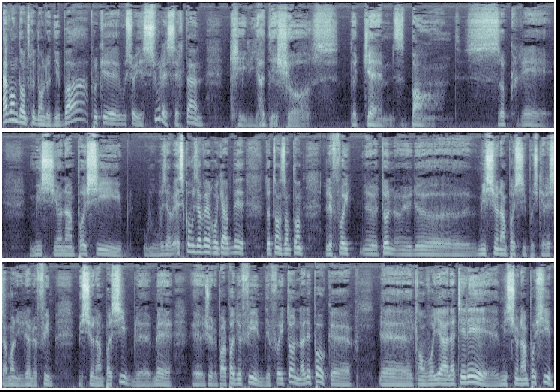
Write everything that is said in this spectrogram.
avant d'entrer dans le débat, pour que vous soyez sûr et certain qu'il y a des choses de James Bond, secret, mission impossible. Est-ce que vous avez regardé de temps en temps les feuilletons de Mission Impossible? Parce que récemment, il y a le film Mission Impossible, mais euh, je ne parle pas de film, des feuilletons à l'époque. Euh, euh, qu'on voyait à la télé, Mission Impossible.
